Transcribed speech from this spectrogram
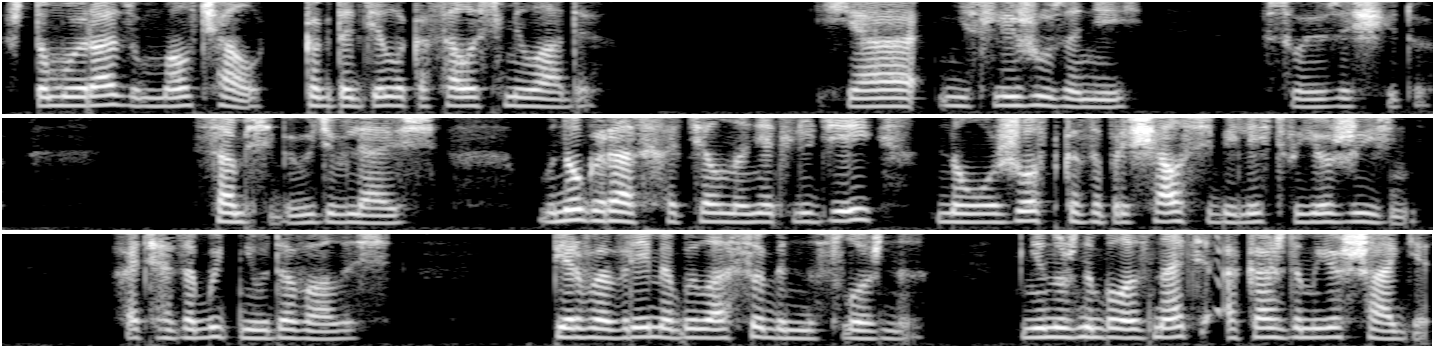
что мой разум молчал, когда дело касалось Милады. Я не слежу за ней в свою защиту. Сам себе удивляюсь. Много раз хотел нанять людей, но жестко запрещал себе лезть в ее жизнь. Хотя забыть не удавалось. Первое время было особенно сложно. Мне нужно было знать о каждом ее шаге,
